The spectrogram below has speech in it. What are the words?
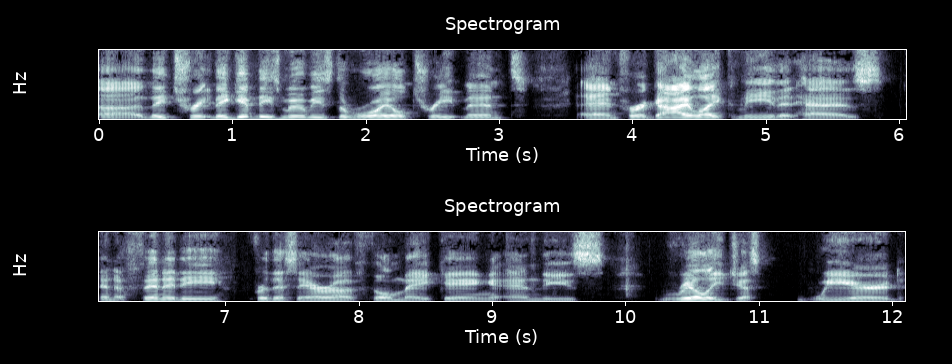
uh, they treat they give these movies the royal treatment. And for a guy like me that has an affinity for this era of filmmaking and these really just weird,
